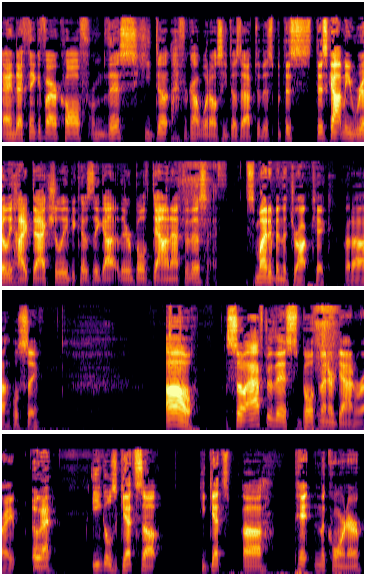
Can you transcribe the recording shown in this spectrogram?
And I think if I recall from this, he does. I forgot what else he does after this, but this this got me really hyped actually because they got they were both down after this. This might have been the drop kick, but uh, we'll see. Oh, so after this, both men are down, right? Okay. Eagles gets up. He gets uh, Pitt in the corner,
